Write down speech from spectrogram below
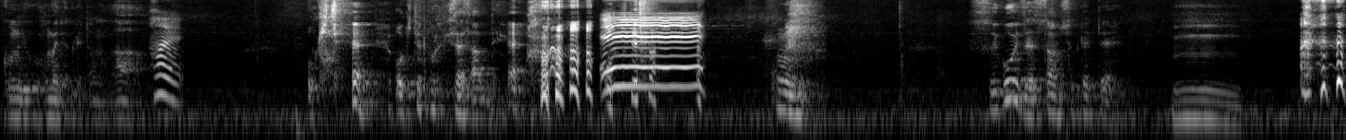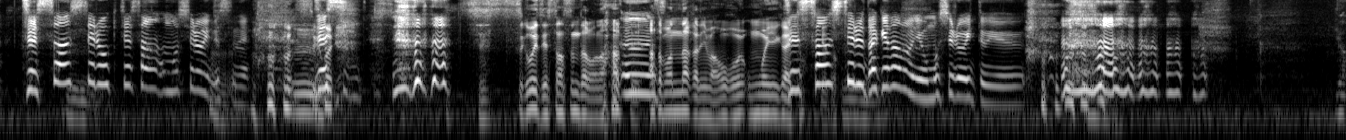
この曲褒めてくれたのがはい。起きて起きてプロデューサーさんで、ええうん、すごい絶賛してくれて。うん。絶賛してるおきてさん面白いですね、うん。絶 すすごい絶賛するんだろうなって、うん。頭の中で今思い描いて絶賛してるだけなのに面白いという。いや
